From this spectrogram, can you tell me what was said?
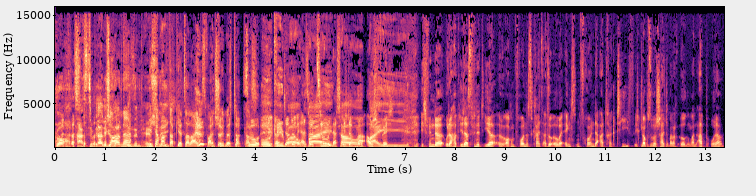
Gott. Hast du gerade gesagt, ne? wir sind hässlich? Micha macht ab jetzt allein. Es war ein schönes Podcast. dazu. Okay, Hört doch wow. erst mal zu. Lass mich doch mal aussprechen. bye. Ich finde, oder habt ihr das, findet ihr äh, auch im Freundeskreis, also eure engsten Freunde attraktiv? Ich glaube, sowas schaltet man doch irgendwann ab, oder?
